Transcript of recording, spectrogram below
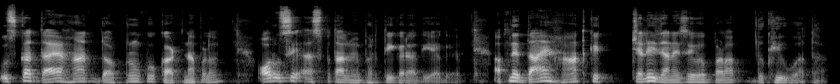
उसका दाएँ हाथ डॉक्टरों को काटना पड़ा और उसे अस्पताल में भर्ती करा दिया गया। अपने दाएँ हाथ के चले जाने से वह बड़ा दुखी हुआ था,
